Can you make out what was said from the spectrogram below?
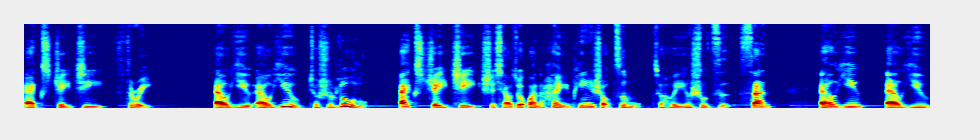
x j g three，l u l u 就是露露 XJG 是小酒馆的汉语拼音首字母，最后一个数字三，L U L U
